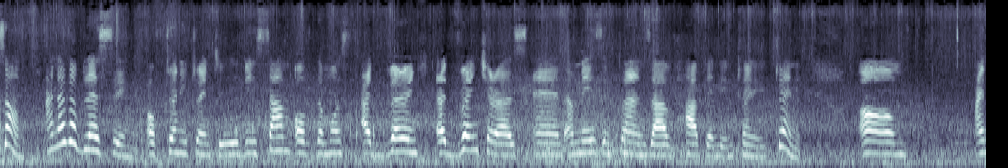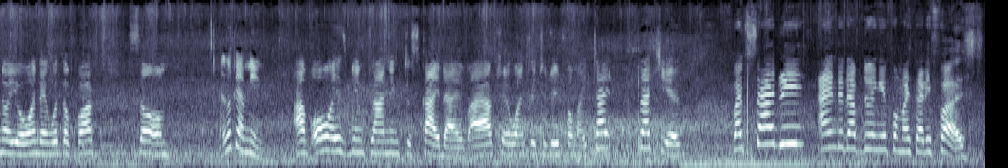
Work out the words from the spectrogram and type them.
So, another blessing of 2020 will be some of the most advent- adventurous and amazing plans that have happened in 2020. Um, I know you're wondering what the fuck. So, look at me. I've always been planning to skydive. I actually wanted to do it for my 30th, but sadly, I ended up doing it for my 31st.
